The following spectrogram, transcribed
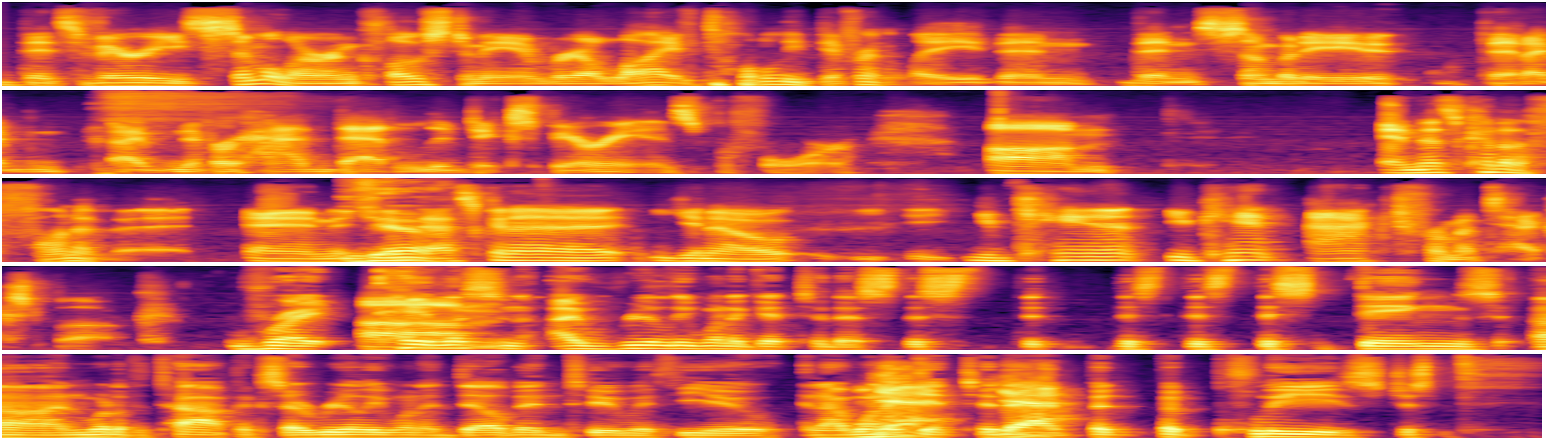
that's very similar and close to me in real life totally differently than than somebody that I've I've never had that lived experience before. Um, and that's kind of the fun of it. And Yeah. that's gonna, you know, you can't you can't act from a textbook. Right. Hey, Um, listen, I really want to get to this this this this this dings on one of the topics I really want to delve into with you, and I want to Yeah, get to yeah. that. But but please, just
